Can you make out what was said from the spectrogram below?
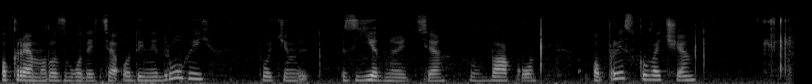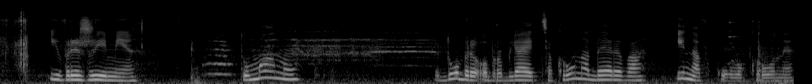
Окремо розводиться один і другий, потім з'єднуються в баку оприскувача. І в режимі туману добре обробляється крона дерева і навколо крони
